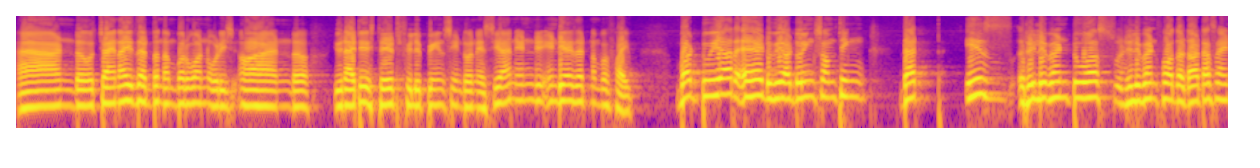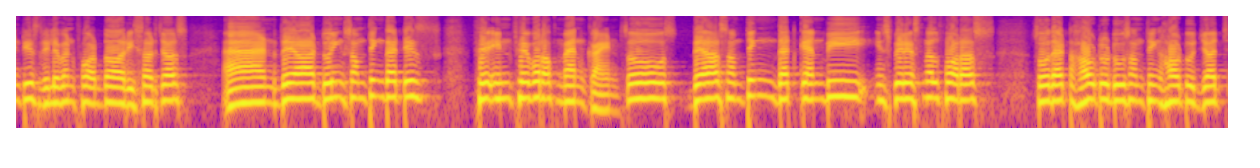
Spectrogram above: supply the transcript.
And uh, China is at the number one, and uh, United States, Philippines, Indonesia, and in India is at number five. But we are ahead, we are doing something that is relevant to us, relevant for the data scientists, relevant for the researchers, and they are doing something that is in favor of mankind. So they are something that can be inspirational for us so that how to do something, how to judge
